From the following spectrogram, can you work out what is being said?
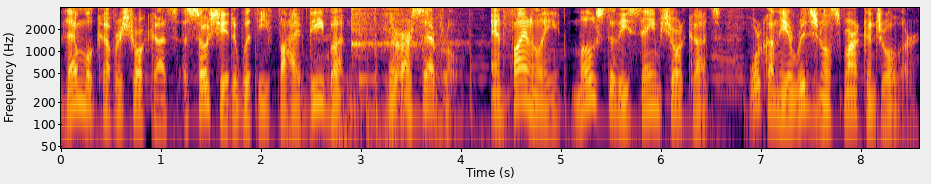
Then we'll cover shortcuts associated with the 5D button. There are several. And finally, most of these same shortcuts work on the original Smart Controller,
